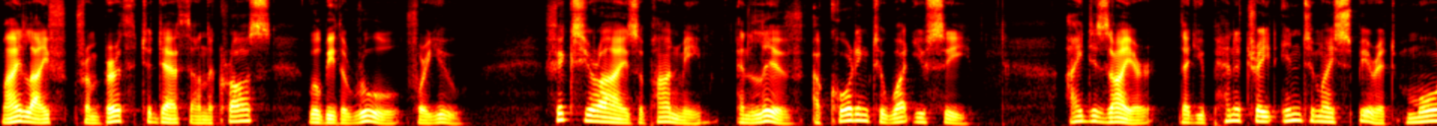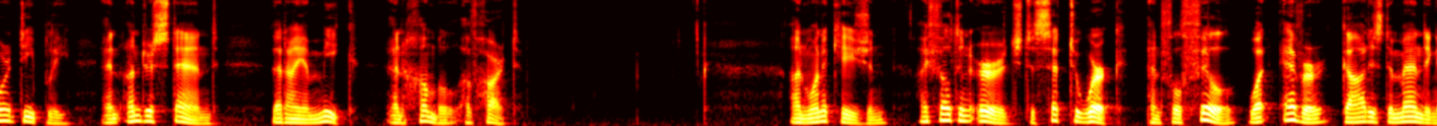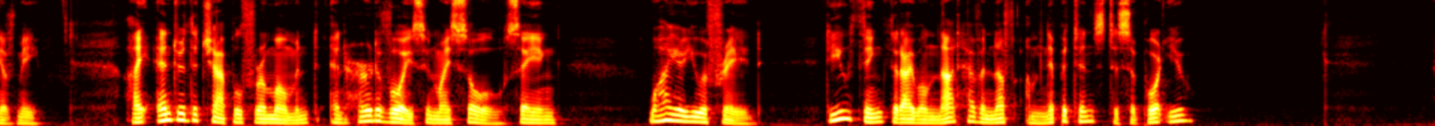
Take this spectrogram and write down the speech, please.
My life from birth to death on the cross will be the rule for you. Fix your eyes upon me and live according to what you see. I desire that you penetrate into my spirit more deeply and understand that I am meek and humble of heart. On one occasion, I felt an urge to set to work and fulfill whatever God is demanding of me. I entered the chapel for a moment and heard a voice in my soul saying, Why are you afraid? Do you think that I will not have enough omnipotence to support you?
